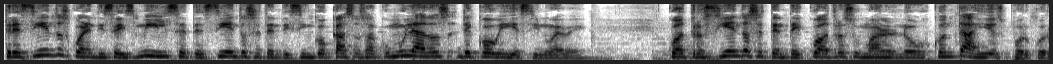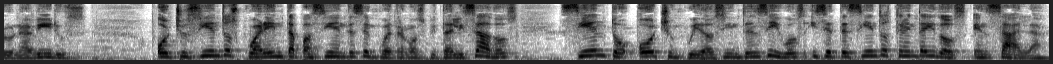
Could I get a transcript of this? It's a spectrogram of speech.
346.775 casos acumulados de COVID-19. 474 sumaron nuevos contagios por coronavirus. 840 pacientes se encuentran hospitalizados, 108 en cuidados intensivos y 732 en sala.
